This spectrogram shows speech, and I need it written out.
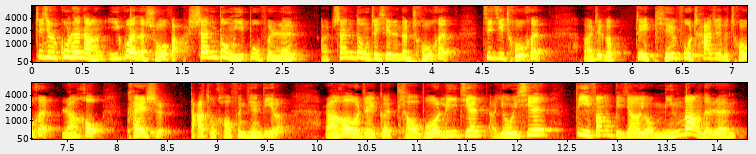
这就是共产党一贯的手法：煽动一部分人啊，煽动这些人的仇恨、阶级仇恨啊，这个对贫富差距的仇恨，然后开始打土豪分田地了。然后这个挑拨离间啊，有一些地方比较有名望的人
